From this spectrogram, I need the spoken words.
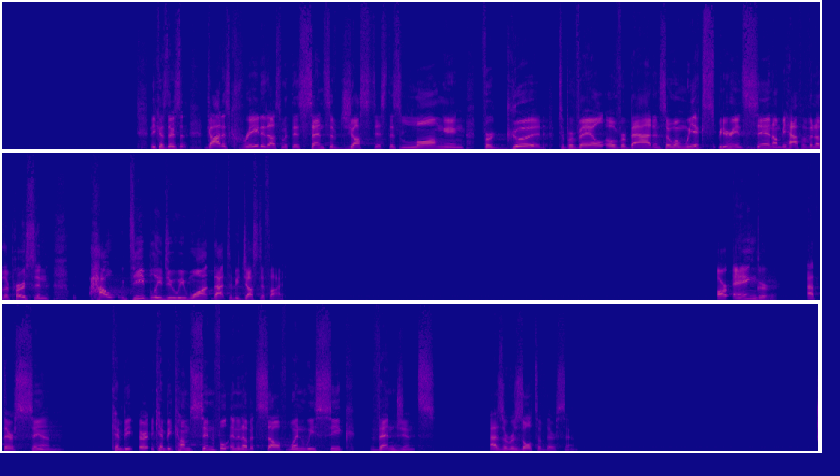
Because there's God has created us with this sense of justice, this longing for good to prevail over bad. And so when we experience sin on behalf of another person, how deeply do we want that to be justified? Our anger at their sin can, be, er, can become sinful in and of itself when we seek vengeance as a result of their sin.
